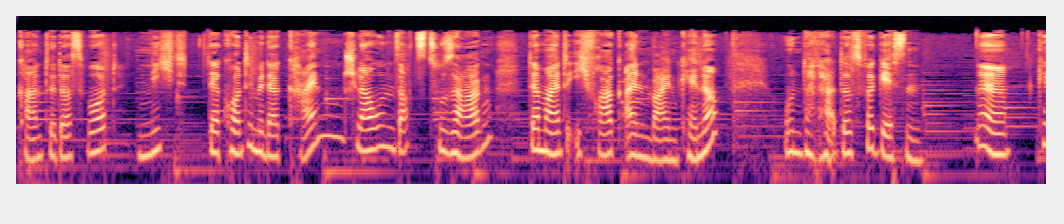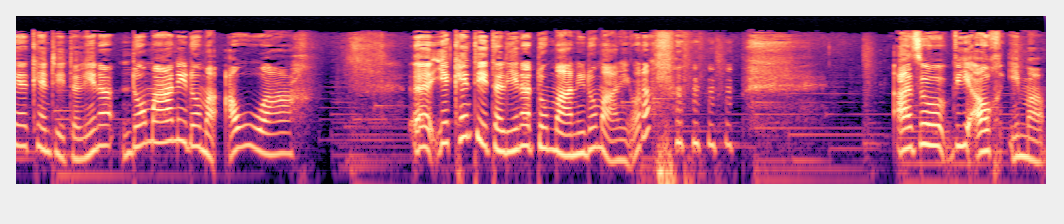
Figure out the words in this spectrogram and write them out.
kannte das Wort nicht. Der konnte mir da keinen schlauen Satz zu sagen. Der meinte, ich frage einen Weinkenner und dann hat er es vergessen. Naja, kennt die Italiener. Domani, domani. Aua. Äh, ihr kennt die Italiener Domani Domani, oder? also wie auch immer.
